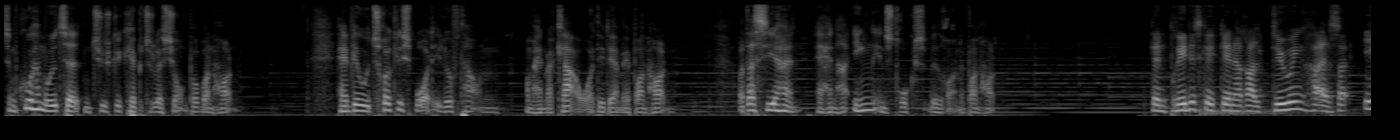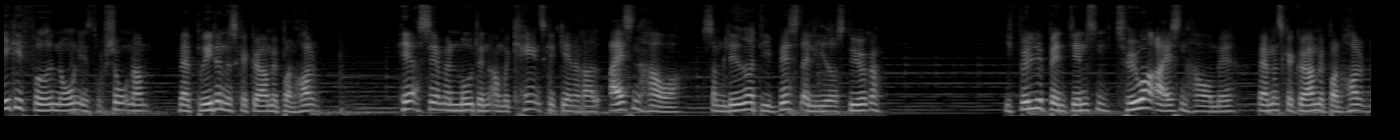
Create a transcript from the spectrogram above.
som kunne have modtaget den tyske kapitulation på Bornholm. Han blev udtrykkeligt spurgt i lufthavnen, om han var klar over det der med Bornholm. Og der siger han, at han har ingen instruks vedrørende Bornholm. Den britiske general Dewing har altså ikke fået nogen instruktion om, hvad britterne skal gøre med Bornholm. Her ser man mod den amerikanske general Eisenhower, som leder de vestallierede styrker. Ifølge Bent Jensen tøver Eisenhower med, hvad man skal gøre med Bornholm.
